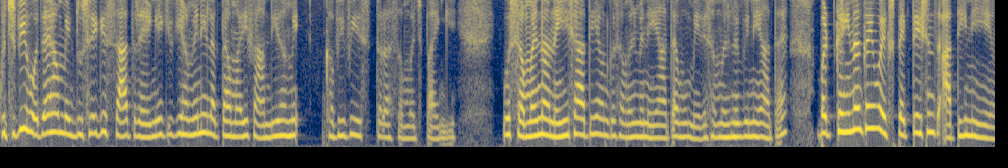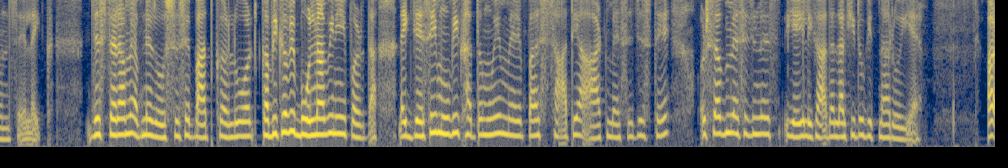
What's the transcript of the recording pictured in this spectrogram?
कुछ भी हो जाए हम एक दूसरे के साथ रहेंगे, क्योंकि हमें नहीं लगता हमारी फैमिली हमें कभी भी इस तरह समझ पाएँगी। वो समझना नहीं चाहती है, उनको समझ में नहीं आता है, वो मेरे समझ में भी नहीं आता है बट कहीं ना कहीं वो एक्सपेक्टेशंस आती नहीं है उनसे लाइक जिस तरह मैं अपने दोस्तों से बात कर लूँ और कभी कभी बोलना भी नहीं पड़ता। लाइक जैसे ही मूवी ख़त्म हुई, मेरे पास सात या आठ मैसेजेस थे और सब मैसेज में यही लिखा था, लकी तो कितना रोई है? और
